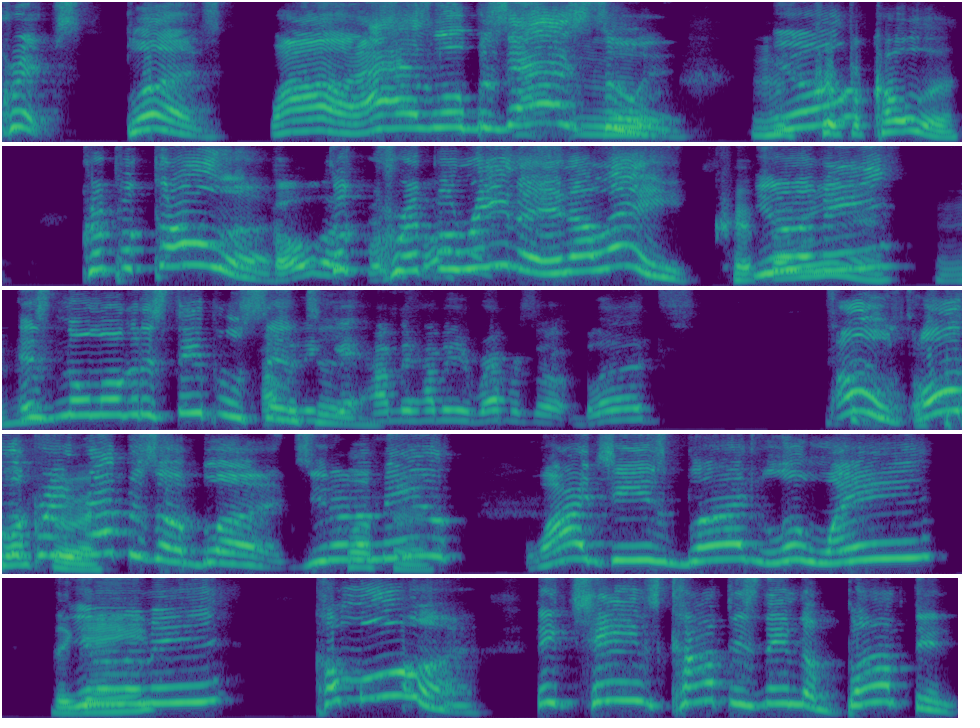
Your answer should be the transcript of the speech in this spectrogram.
Crips, Bloods. Wow, that has a little pizzazz to it. mhm. You know? Coca-Cola. Cripacola, Cola, the Crip Arena in LA. Crip You know what I Arena. mean? Mhm. It's no longer the Staples How many, Center. how many how many rappers are Bloods? oh, all the great rappers are Bloods. You know what I mean? YG's Blood, Lil Wayne. the you know what I mean? Come on. They changed Compton's name to Bumpton.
